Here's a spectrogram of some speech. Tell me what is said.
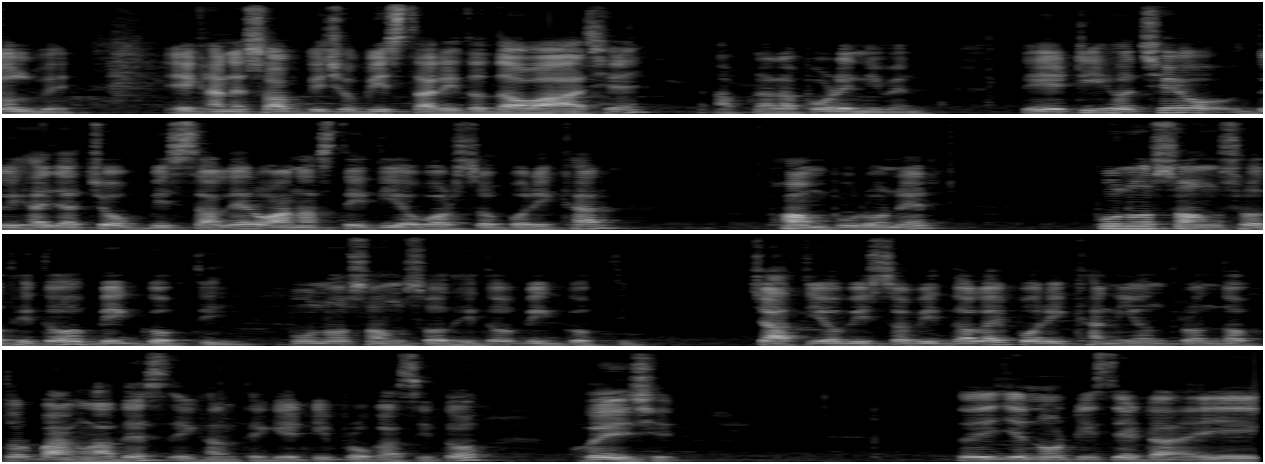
চলবে। এখানে সব কিছু বিস্তারিত দেওয়া আছে, আপনারা পড়ে নেবেন। তো এটি হচ্ছে দুই হাজার চব্বিশ সালের অনার্স তৃতীয় বর্ষ পরীক্ষার ফর্ম পূরণের পুনঃসংশোধিত বিজ্ঞপ্তি পুনঃসংশোধিত বিজ্ঞপ্তি। জাতীয় বিশ্ববিদ্যালয় পরীক্ষা নিয়ন্ত্রণ দপ্তর বাংলাদেশ এখান থেকে এটি প্রকাশিত হয়েছে। তো এই যে নোটিশ এটা, এই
